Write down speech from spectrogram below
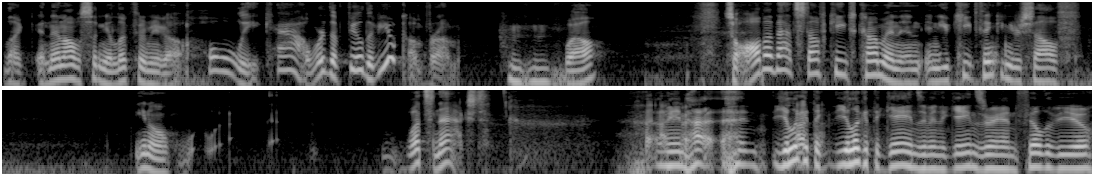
like, and then all of a sudden you look through them and you go, holy cow, where'd the field of view come from? Mm-hmm. Well, so all of that stuff keeps coming, and, and you keep thinking to yourself, you know, what's next? I mean, ha- you look at the you look at the gains. I mean, the gains are in field of view,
